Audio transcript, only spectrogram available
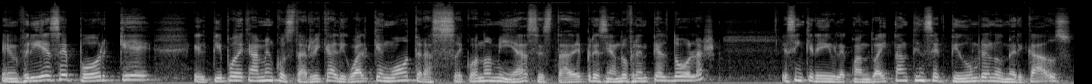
enfríese porque el tipo de cambio en Costa Rica, al igual que en otras economías, se está depreciando frente al dólar. Es increíble, cuando hay tanta incertidumbre en los mercados,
